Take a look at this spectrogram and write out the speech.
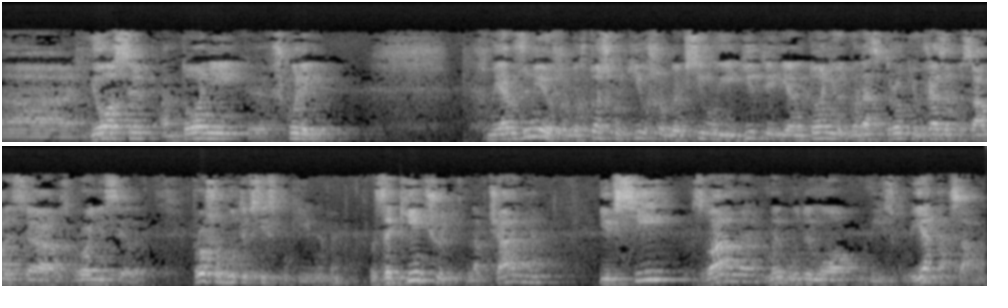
е, Йосип, Антоній, е, школярі. Ну, я розумію, щоб хтось хотів, щоб всі мої діти і Антонію 12 років вже записалися в Збройні сили. Прошу бути всіх спокійними. Закінчують навчання, і всі з вами ми будемо в війську. І я так само.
